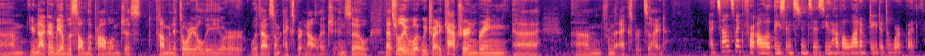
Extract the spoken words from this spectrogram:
um, you're not going to be able to solve the problem just combinatorially or without some expert knowledge. And so that's really what we try to capture and bring uh, um, from the expert side. It sounds like for all of these instances, you have a lot of data to work with.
